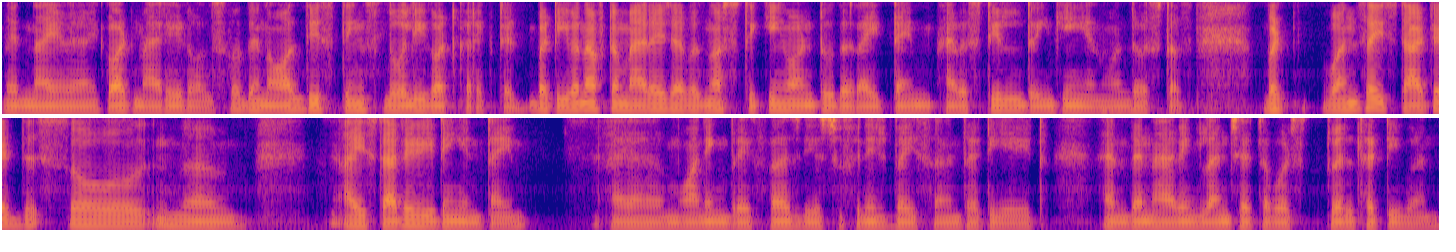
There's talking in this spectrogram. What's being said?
when I, I got married also then all these things slowly got corrected. But even after marriage i was not sticking on to the right time. I was still drinking and all those stuff. But once i started this so um, i started eating in time uh, morning breakfast we used to finish by 7.38 and then having lunch at about 12.31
